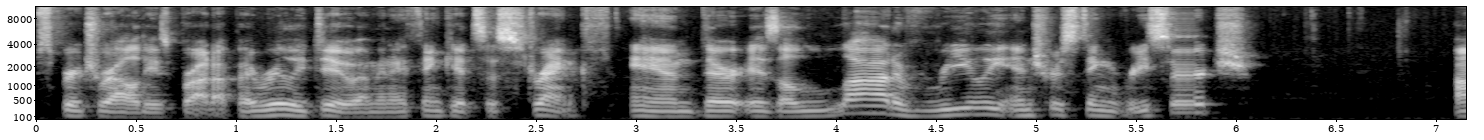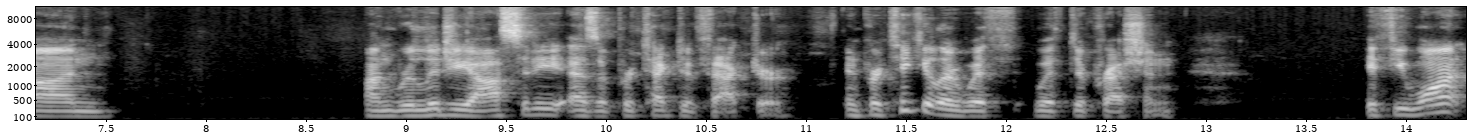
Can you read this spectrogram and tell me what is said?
spirituality is brought up. I really do. I mean, I think it's a strength. And there is a lot of really interesting research on on religiosity as a protective factor, in particular with with depression. If you want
